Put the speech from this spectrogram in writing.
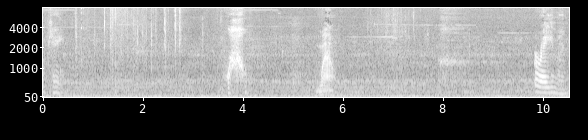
Okay. Wow. Wow. Raymond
